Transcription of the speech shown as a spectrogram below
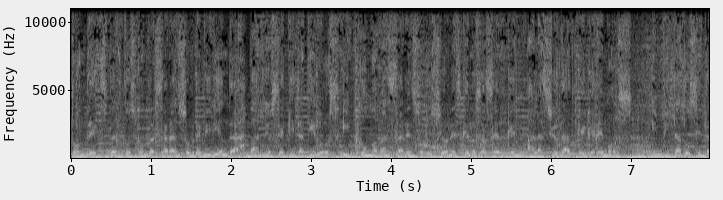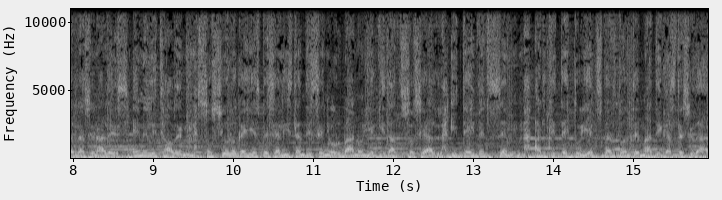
donde expertos conversarán sobre vivienda, barrios equitativos y cómo avanzar en soluciones que nos acerquen a la ciudad que queremos. Invitados internacionales, Emily Tallinn, socióloga y especialista en diseño urbano y equidad social, y David Sim, arquitecto y experto en temáticas de ciudad.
